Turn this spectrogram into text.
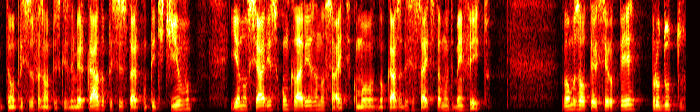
Então, eu preciso fazer uma pesquisa de mercado, preciso estar competitivo e anunciar isso com clareza no site, como no caso desse site está muito bem feito. Vamos ao terceiro P, produto.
